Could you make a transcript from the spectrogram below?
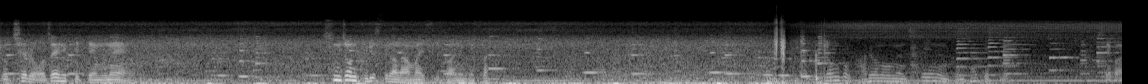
교체를 어제 했기 때문에 순정 그리스가 남아있을 거 아닙니까? 이 정도 가려놓으면 체인은 괜찮겠지? 제발.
